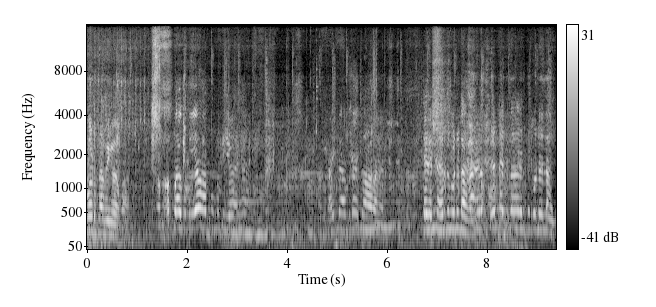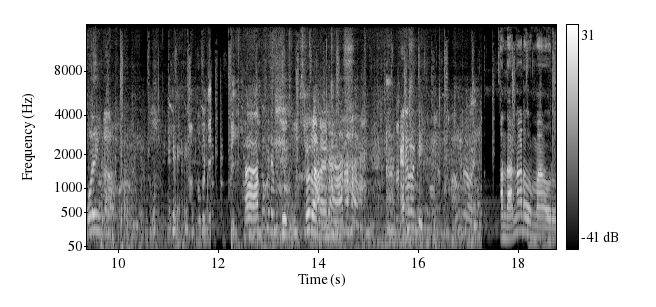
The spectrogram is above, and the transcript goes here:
போட்டு தள்ளுறீங்களா அப்பா குட்டியோ அப்பா குட்டியோ? கையில் அப்படிதான் சரி என்ன எடுத்து போட்டுட்டாங்க? எடுத்து கொண்டு எல்லாம் கனவண்டி அந்த அண்ணாட ஒரு ம ஒரு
